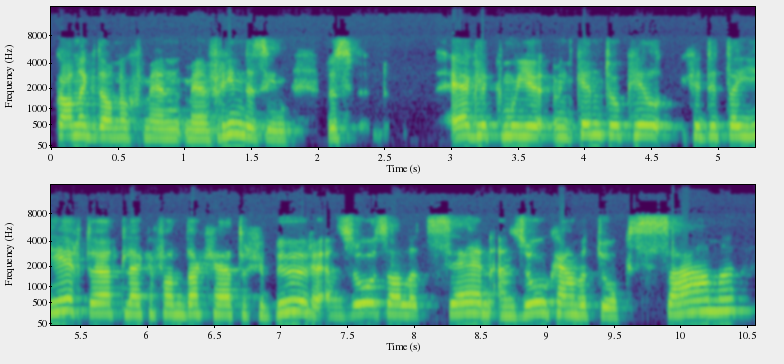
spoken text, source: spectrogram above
Kan ik dan nog mijn, mijn vrienden zien? Dus eigenlijk moet je een kind ook heel gedetailleerd uitleggen van dat gaat er gebeuren en zo zal het zijn en zo gaan we het ook samen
